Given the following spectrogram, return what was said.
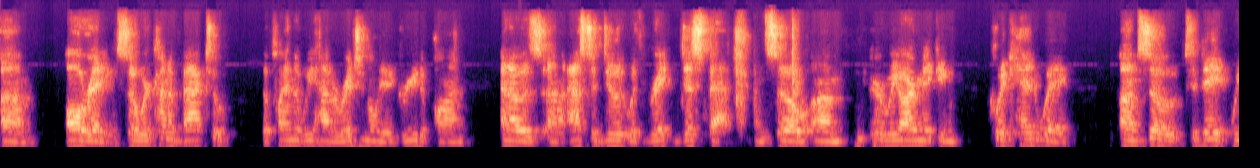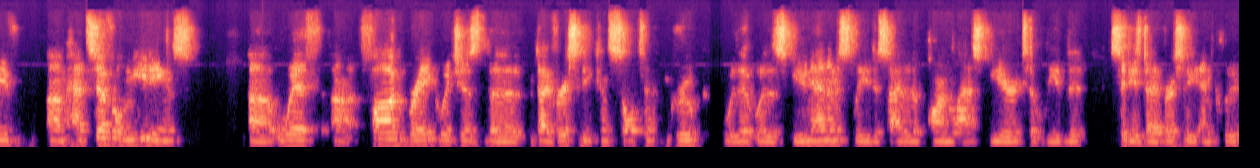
um, already. So we're kind of back to the plan that we had originally agreed upon. And I was uh, asked to do it with great dispatch. And so um, here we are making quick headway. Um, so to date, we've um, had several meetings uh, with uh, Fog Break, which is the diversity consultant group that was unanimously decided upon last year to lead the city's diversity and, inclu-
